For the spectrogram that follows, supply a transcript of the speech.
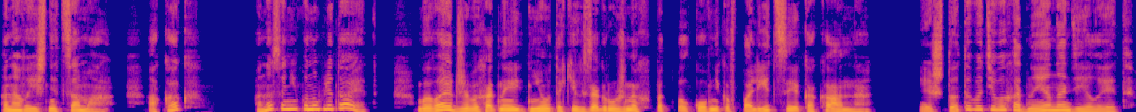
Она выяснит сама. А как? Она за ней понаблюдает. Бывают же выходные дни у таких загруженных подполковников полиции, как Анна. И что-то в эти выходные она делает.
